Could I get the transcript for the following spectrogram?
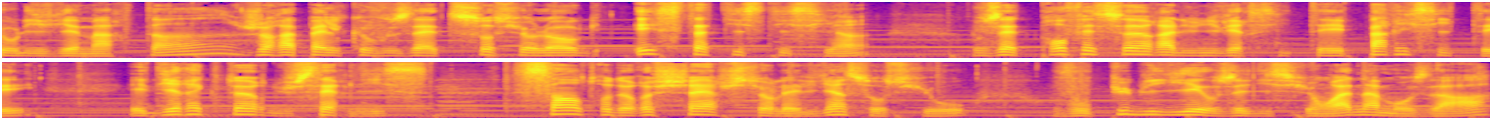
Olivier Martin. Je rappelle que vous êtes sociologue et statisticien. Vous êtes professeur à l'université Paris-Cité et directeur du CERLIS, Centre de recherche sur les liens sociaux. Vous publiez aux éditions Anamosa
